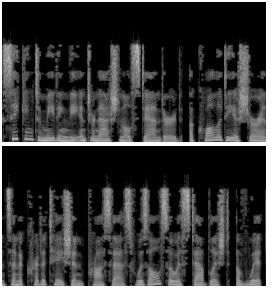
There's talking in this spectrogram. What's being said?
Seeking to meeting the international standard, a quality assurance and accreditation process was also established, of which,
